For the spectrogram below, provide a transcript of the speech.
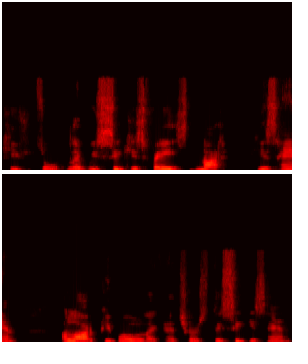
Keith, so like we seek his face, not his hand. A lot of people like at church, they seek his hand.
